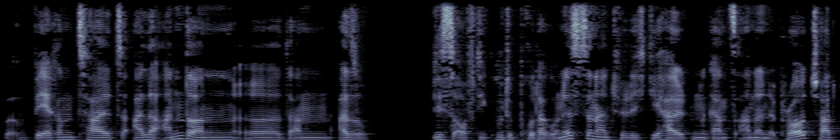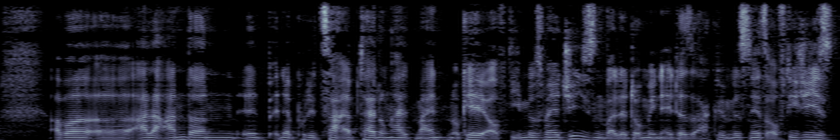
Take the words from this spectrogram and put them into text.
während halt alle anderen äh, dann, also bis auf die gute Protagonistin natürlich, die halt einen ganz anderen Approach hat, aber äh, alle anderen in, in, der Polizeiabteilung halt meinten, okay, auf die müssen wir jetzt schießen, weil der Dominator sagt, wir müssen jetzt auf die schießen.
